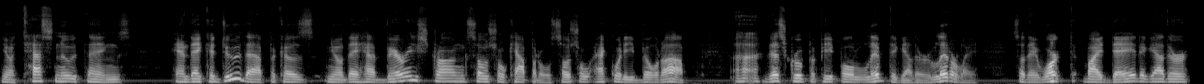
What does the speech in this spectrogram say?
you know, test new things, and they could do that because you know they had very strong social capital, social equity built up. Uh-huh. This group of people lived together, literally. So they worked by day together.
